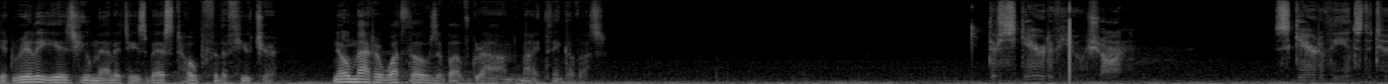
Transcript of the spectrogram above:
It really is humanity's best hope for the future, no matter what those above ground might think of us. They're scared of you, Shaun. Scared of the Institute.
